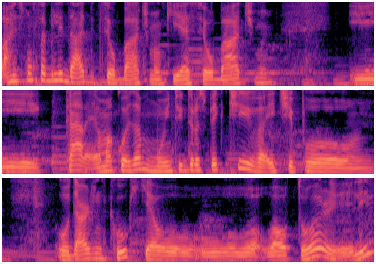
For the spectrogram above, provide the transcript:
a responsabilidade de ser o Batman, que é ser o Batman. E, cara, é uma coisa muito introspectiva. E, tipo, o Darwin Cook, que é o, o, o autor, ele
